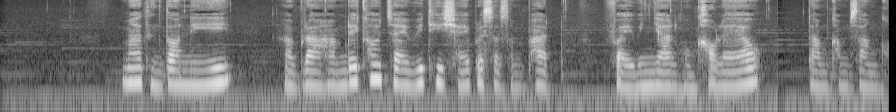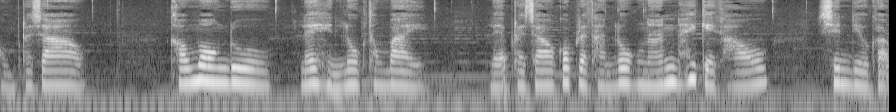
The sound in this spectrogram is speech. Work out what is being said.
15 มาถึงตอนนี้อับราฮัมได้เข้าใจวิธีใช้ประสาทสัมผัส ฝ่ายวิญญาณของเขาแล้ว ตามคำสั่งของพระเจ้า เขามองดูและเห็นโลกทั้งใบ และพระเจ้าก็ประทานโลกนั้นให้แก่เขา เช่นเดียวกับ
